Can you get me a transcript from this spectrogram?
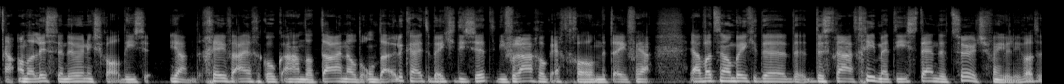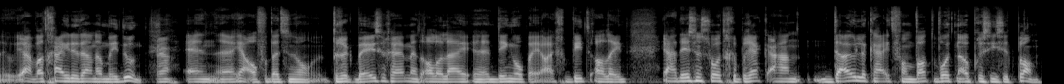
Ja, analisten in de earnings call die ja, geven eigenlijk ook aan dat daar nou de onduidelijkheid een beetje die zit. Die vragen ook echt gewoon meteen van ja, ja wat is nou een beetje de, de, de strategie met die standard search van jullie? Wat, ja, wat gaan jullie daar nou mee doen? Ja. En uh, ja, Alphabet is nog druk bezig hè, met allerlei uh, dingen op AI-gebied. Alleen, ja, er is een soort gebrek aan duidelijkheid van wat wordt nou precies het plan.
